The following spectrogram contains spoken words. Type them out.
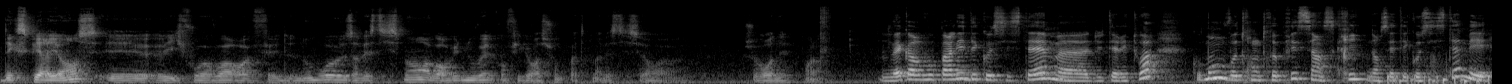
d'expérience et euh, il faut avoir fait de nombreux investissements, avoir vu de nouvelles configurations pour être un investisseur euh, chevronné. Voilà. D'accord, vous parlez d'écosystème euh, du territoire. Comment votre entreprise s'inscrit dans cet écosystème et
